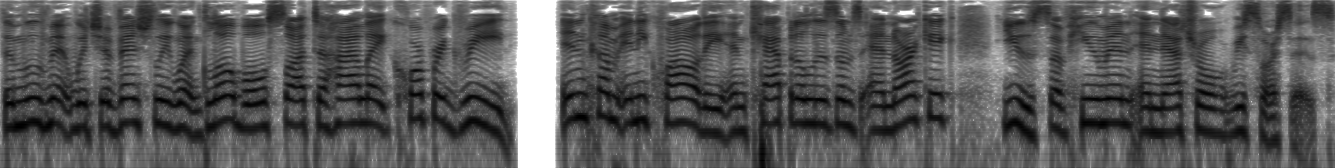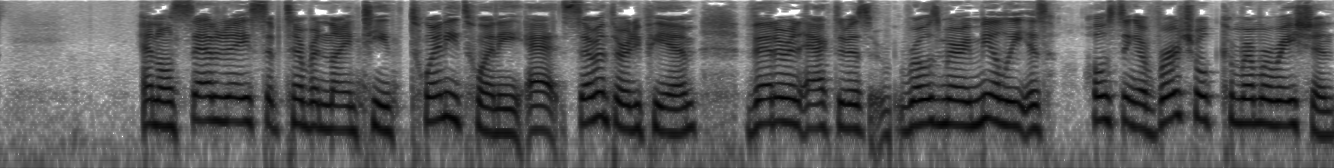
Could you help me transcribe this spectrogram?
The movement, which eventually went global, sought to highlight corporate greed, income inequality, and capitalism's anarchic use of human and natural resources. And on Saturday, September 19th, 2020 at 7:30 p.m., veteran activist Rosemari Mealy is hosting a virtual commemoration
